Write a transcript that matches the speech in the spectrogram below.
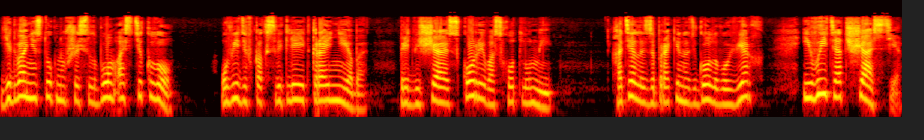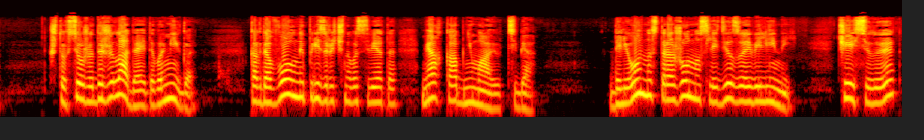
едва не стукнувшись лбом о стекло, увидев, как светлеет край неба, предвещая скорый восход луны. Хотелось запрокинуть голову вверх и выйти от счастья, что все же дожила до этого мига, когда волны призрачного света мягко обнимают тебя. Да Леон настороженно следил за Эвелиной, чей силуэт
